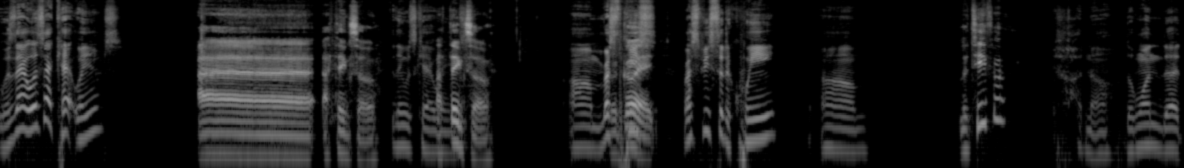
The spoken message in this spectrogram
was that was that Katt Williams? Uh, I think so. I think it was Katt Williams. I think so. Um, rest in But go ahead. Rest to the Queen. Um, Latifah, no, the one that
